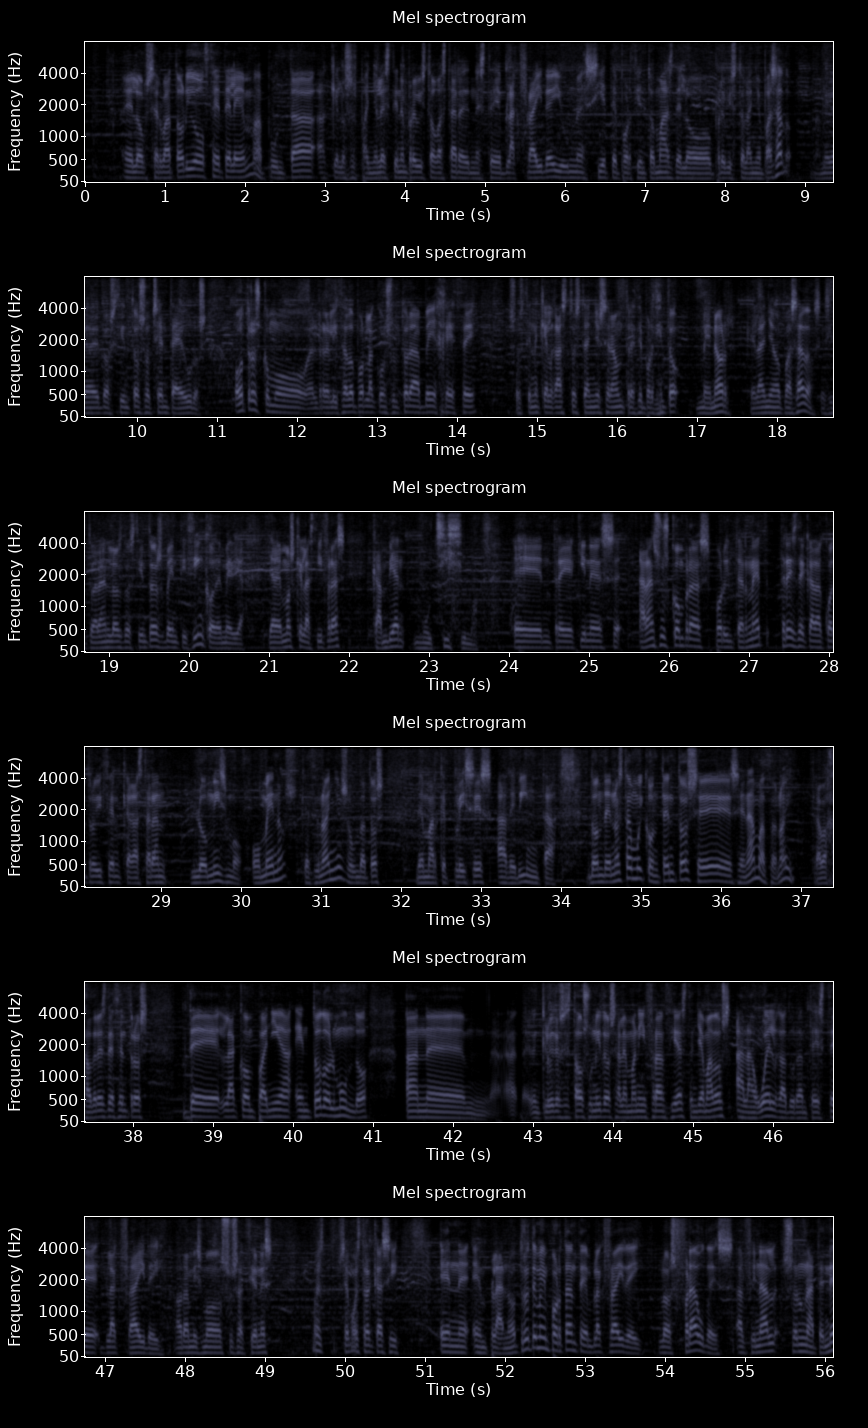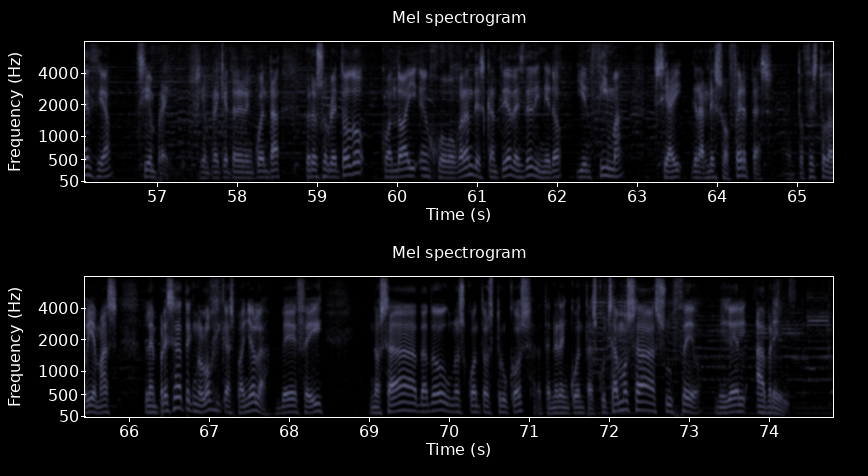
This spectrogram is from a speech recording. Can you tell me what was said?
El observatorio CTLM apunta a que los españoles tienen previsto gastar en este Black Friday un 7% más de lo previsto el año pasado, una media de 280 euros. Otros, como el realizado por la consultora BGC, sostienen que el gasto este año será un 13% menor que el año pasado, se situará en los 225 de media. Ya vemos que las cifras cambian muchísimo. entre quienes harán sus compras por Internet, tres de cada cuatro dicen que gastarán lo mismo o menos que hace un año, según datos de Marketplaces a. Donde no están muy contentos es en Amazon hoy. Trabajadores de centros de la compañía en todo el mundo han, eh, incluidos Estados Unidos, Alemania y Francia, están llamados a la huelga durante este Black Friday. Ahora mismo sus acciones se muestran casi en, en plano. Otro tema importante en Black Friday, los fraudes. Al final son una tendencia, siempre siempre hay que tener en cuenta, pero sobre todo cuando hay en juego grandes cantidades de dinero y encima si hay grandes ofertas. Entonces todavía más. La empresa tecnológica española, BFI, nos ha dado unos cuantos trucos a tener en cuenta. Escuchamos a su CEO, Miguel Abreu.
